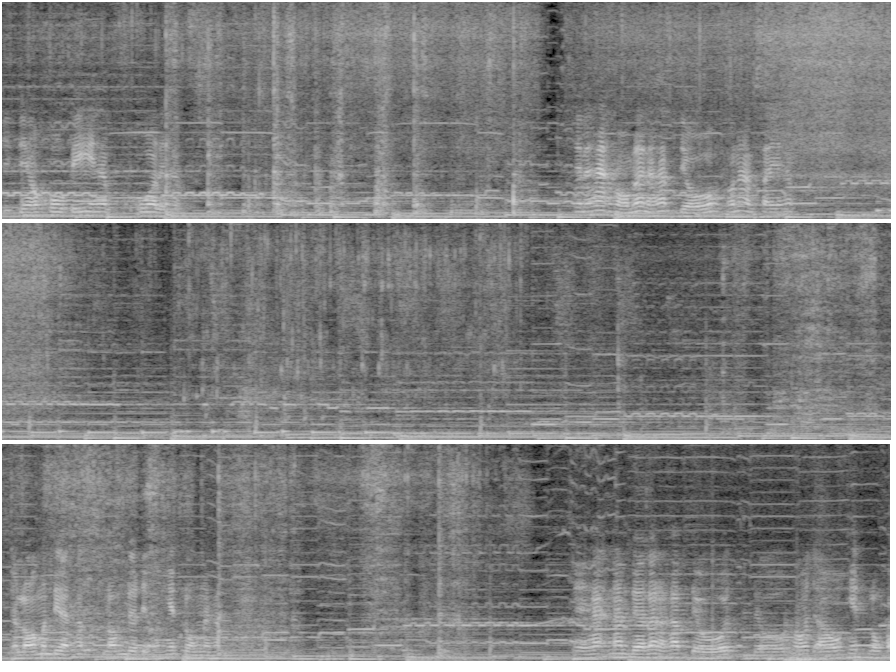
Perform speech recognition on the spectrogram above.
พริกเดียวโคปีครับคั่วเลยครับเนี่ยนะฮะหอมแล้วนะครับ เดี๋ยวเอาน้ำใส่ครับ จะล้อมันเดือดครับล้อมเดือดเดี๋ยวมันเฮ็ดลงนะครับนี่ฮะน้ำเดือดแล้วนะครับ เดี๋ยวเดี๋ยวเขาจะเอาเฮ็ดลงไป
